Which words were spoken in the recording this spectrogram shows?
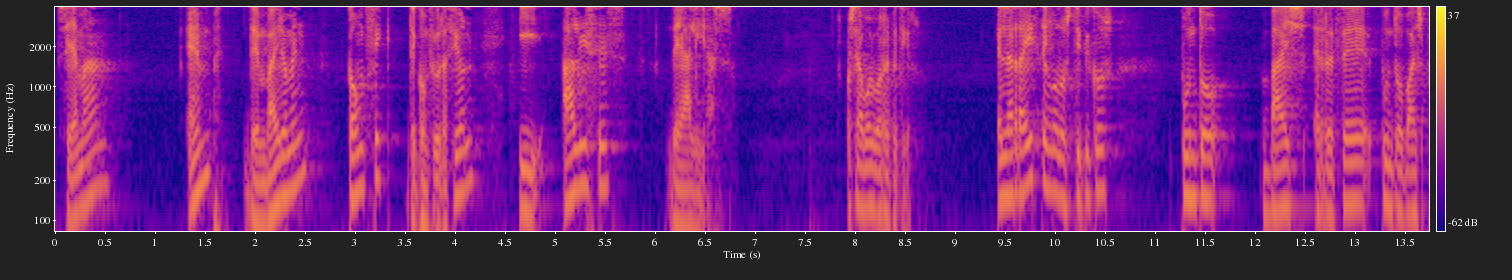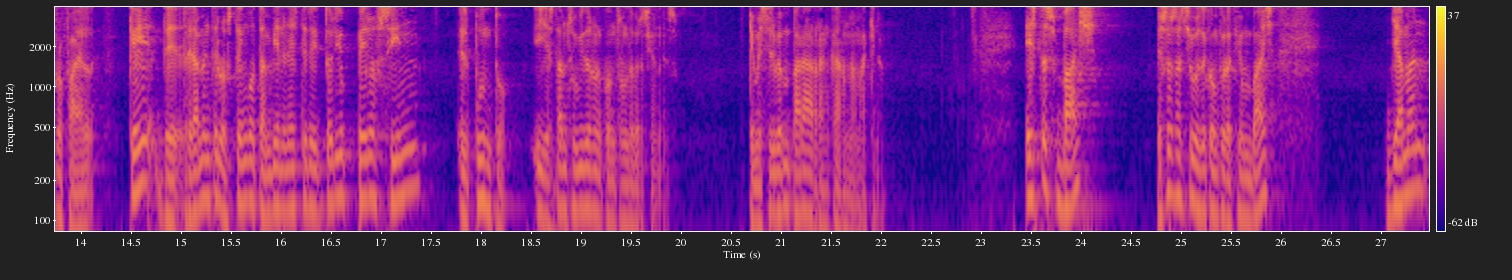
Se llaman emp de environment, config de configuración y aliases de alias. O sea, vuelvo a repetir. En la raíz tengo los típicos .bash rc, que realmente los tengo también en este directorio, pero sin el punto, y están subidos en el control de versiones que me sirven para arrancar una máquina. Estos bash, estos archivos de configuración bash, llaman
